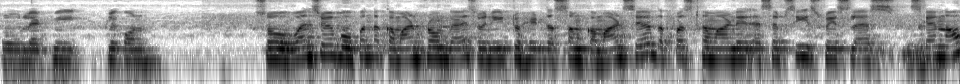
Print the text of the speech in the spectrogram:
So let me click on. So once you have opened the command prompt guys we need to hit the some commands here. The first command is sfc space slash scan now.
